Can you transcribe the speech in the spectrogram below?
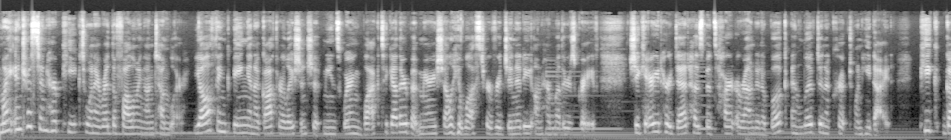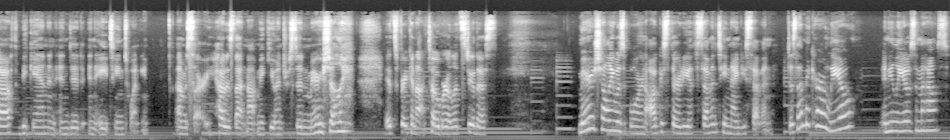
My interest in her peaked when I read the following on Tumblr. Y'all think being in a goth relationship means wearing black together, but Mary Shelley lost her virginity on her mother's grave. She carried her dead husband's heart around in a book and lived in a crypt when he died. Peak goth began and ended in 1820. I'm sorry, how does that not make you interested in Mary Shelley? It's freaking October, let's do this. Mary Shelley was born August 30th, 1797. Does that make her a Leo? Any Leos in the house?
